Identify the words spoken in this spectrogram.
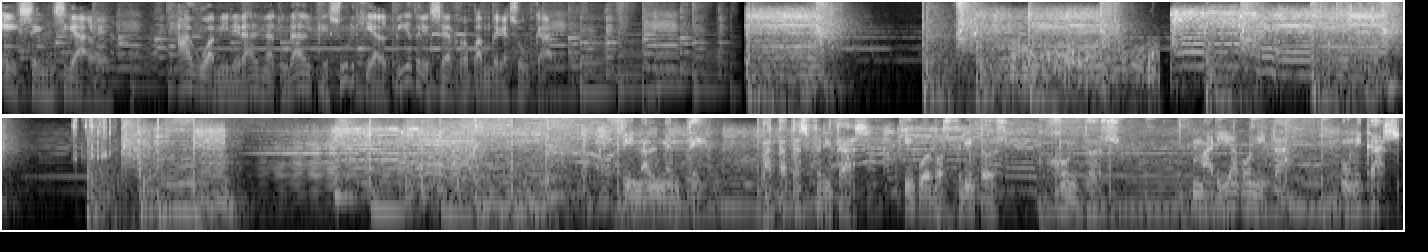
Esencial agua mineral natural que surge al pie del cerro Pan de Azúcar. Finalmente, patatas fritas y huevos fritos juntos. María Bonita, únicas.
